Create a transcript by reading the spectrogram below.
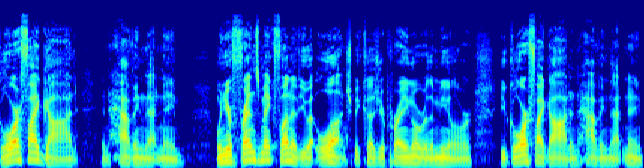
glorify God in having that name. When your friends make fun of you at lunch because you're praying over the meal, or you glorify God in having that name.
